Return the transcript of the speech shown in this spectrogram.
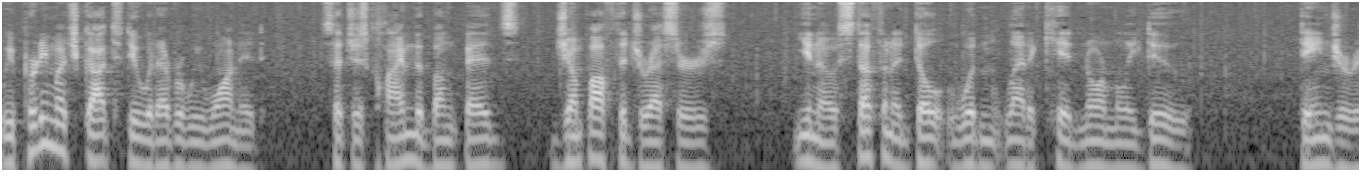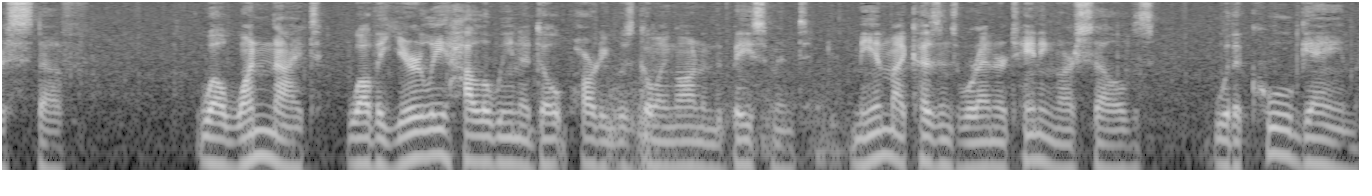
We pretty much got to do whatever we wanted, such as climb the bunk beds, jump off the dressers, you know, stuff an adult wouldn't let a kid normally do. Dangerous stuff. Well, one night, while the yearly Halloween adult party was going on in the basement, me and my cousins were entertaining ourselves with a cool game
